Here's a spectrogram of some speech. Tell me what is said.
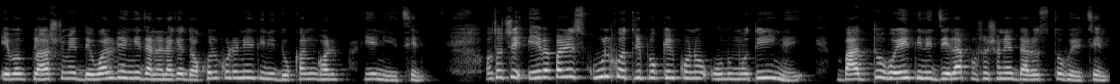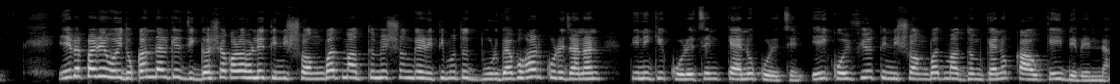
এবং ক্লাসরুমের দেওয়াল ভেঙে জানালাকে দখল করে নিয়ে তিনি দোকান ঘর বাড়িয়ে নিয়েছেন। অথচ এ ব্যাপারে স্কুল কর্তৃপক্ষের কোনো অনুমতিই নেই। বাধ্য হয়ে তিনি জেলা প্রশাসনের দ্বারস্থ হয়েছেন। এ ব্যাপারে ওই দোকানদারকে জিজ্ঞাসা করা হলে তিনি সংবাদ মাধ্যমের সঙ্গে রীতিমতো দুর্ব্যবহার করে জানান, তিনি কি করেছেন, কেন করেছেন। এই কৈফিয়ত তিনি সংবাদ মাধ্যম কেন কাউকেই দেবেন না।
